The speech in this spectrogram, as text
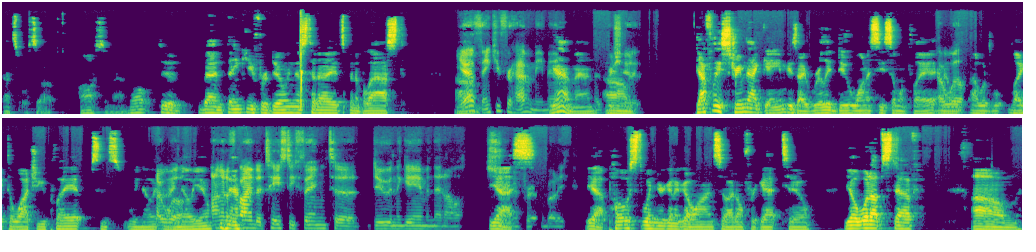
That's what's up. Awesome, man. Well, dude, Ben, thank you for doing this today. It's been a blast. Yeah, Um, thank you for having me, man. yeah, man. I appreciate Um, it. Definitely stream that game because I really do want to see someone play it. I will. I would, like to watch you play it since we know it. I I, know you. I'm gonna Yeah. find a tasty thing to do in the game and then I'll Yes. it for everybody. yeah, post when you're gonna go on so I don't forget to. Yo, what up, Steph? Um,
